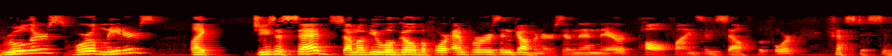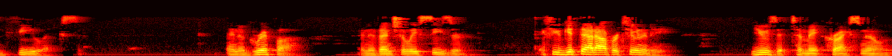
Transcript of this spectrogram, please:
rulers, world leaders. Like Jesus said, some of you will go before emperors and governors. And then there Paul finds himself before Festus and Felix and Agrippa and eventually Caesar. If you get that opportunity, use it to make Christ known.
